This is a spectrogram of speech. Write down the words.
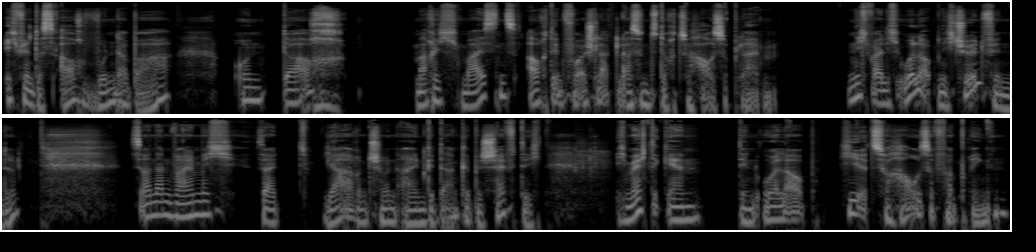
Ich finde das auch wunderbar und doch mache ich meistens auch den Vorschlag, lass uns doch zu Hause bleiben. Nicht, weil ich Urlaub nicht schön finde, sondern weil mich seit Jahren schon ein Gedanke beschäftigt. Ich möchte gern den Urlaub hier zu Hause verbringen,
